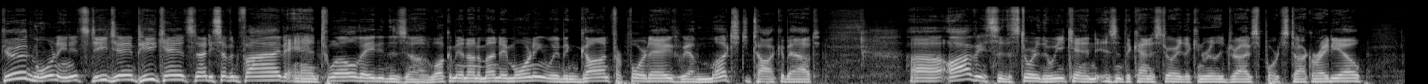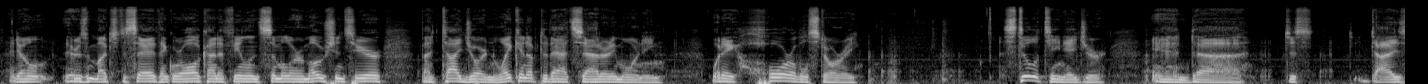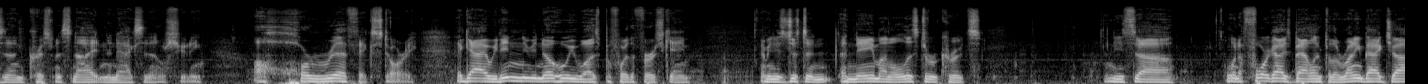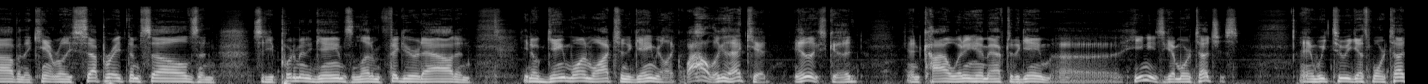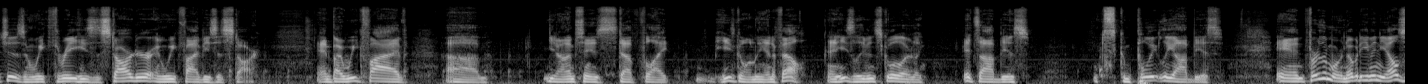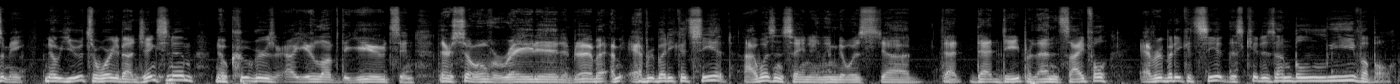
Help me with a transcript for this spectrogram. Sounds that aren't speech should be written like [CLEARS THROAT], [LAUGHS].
Good morning. It's DJ and PK. It's 97.5 and 1280 The Zone. Welcome in on a Monday morning. We've been gone for four days. We have much to talk about. Uh, obviously, the story of the weekend isn't the kind of story that can really drive sports talk radio. I don't, there isn't much to say. I think we're all kind of feeling similar emotions here. But Ty Jordan, waking up to that Saturday morning, what a horrible story. Still a teenager and uh, just dies on Christmas night in an accidental shooting. A horrific story. A guy we didn't even know who he was before the first game. I mean, he's just a, a name on a list of recruits. And he's uh, one of four guys battling for the running back job, and they can't really separate themselves. And so you put them into games and let them figure it out. And, you know, game one, watching the game, you're like, wow, look at that kid. He looks good. And Kyle Whittingham after the game, uh, he needs to get more touches. And week two, he gets more touches. And week three, he's a starter. And week five, he's a star. And by week five, um, you know, I'm saying stuff like he's going to the NFL and he's leaving school early. It's obvious. It's completely obvious. And furthermore, nobody even yells at me. No Utes are worried about jinxing him. No Cougars are, oh, you love the Utes and they're so overrated. And blah, blah. I mean, everybody could see it. I wasn't saying anything that was uh, that that deep or that insightful. Everybody could see it. This kid is unbelievable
